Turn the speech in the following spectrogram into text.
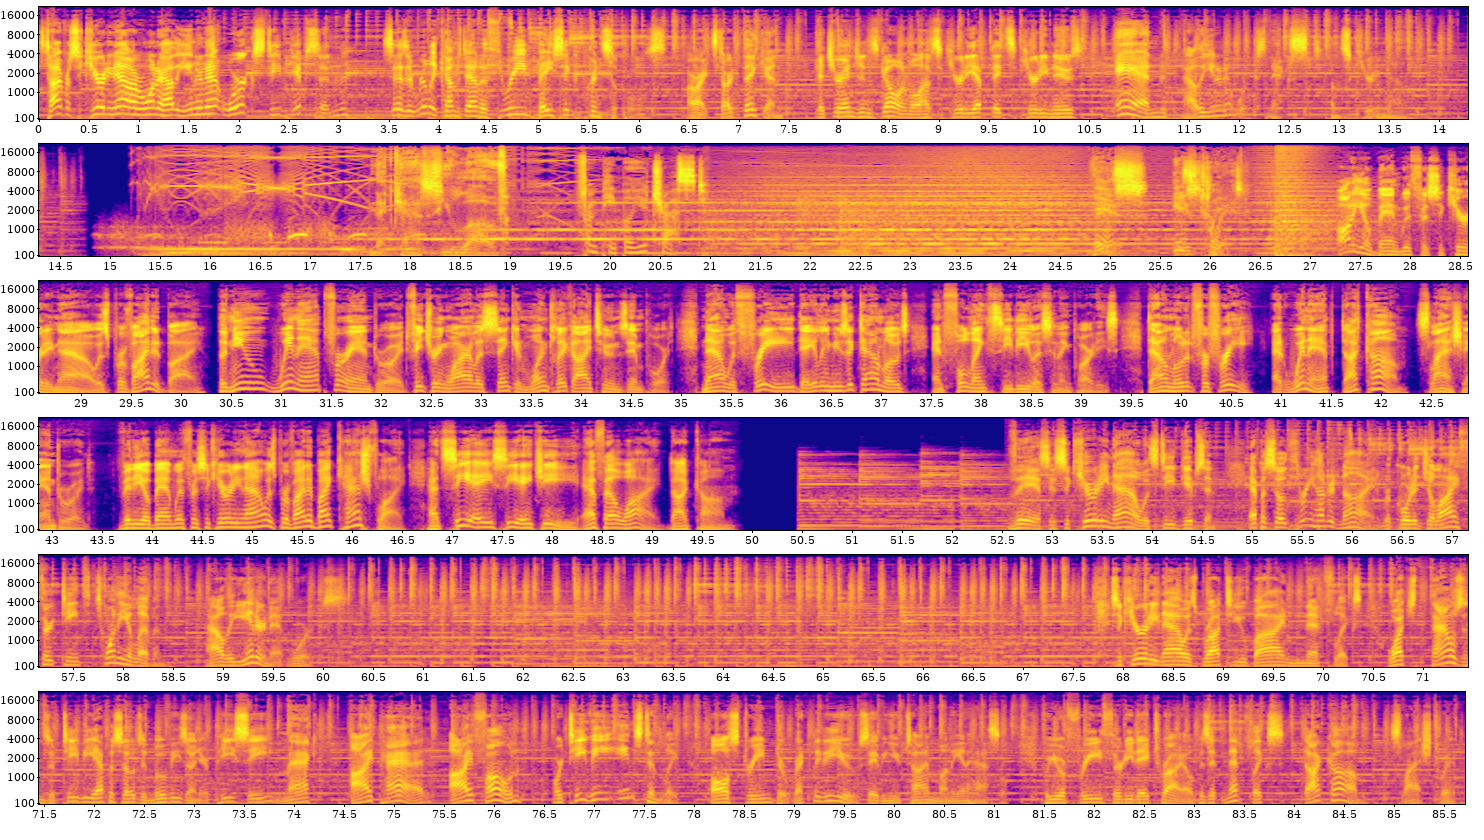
It's time for Security Now. Ever wonder how the internet works? Steve Gibson says it really comes down to three basic principles. All right, start thinking. Get your engines going. We'll have security updates, security news, and how the internet works next on Security Now. Netcasts you love. From people you trust. This is Twit. Audio bandwidth for Security Now is provided by the new Winamp for Android, featuring wireless sync and one-click iTunes import. Now with free daily music downloads and full-length CD listening parties. Download it for free at winamp.com/slash Android. Video bandwidth for Security Now is provided by CacheFly at c a c h e f l y dot com. This is Security Now with Steve Gibson, episode 309, recorded July 13th, 2011. How the Internet Works. Security Now is brought to you by Netflix. Watch thousands of TV episodes and movies on your PC, Mac, iPad, iPhone, or TV instantly, all streamed directly to you, saving you time, money, and hassle. For your free 30-day trial, visit netflix.com slash twit.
